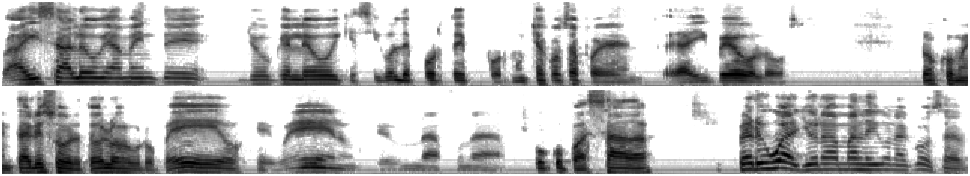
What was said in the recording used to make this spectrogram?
ahí sale obviamente, yo que leo y que sigo el deporte por muchas cosas, pues ahí veo los, los comentarios, sobre todo los europeos, que bueno, que una, una poco pasada. Pero igual, yo nada más le digo una cosa,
